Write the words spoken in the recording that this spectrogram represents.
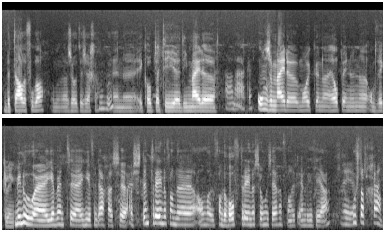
betaalde voetbal, om het maar zo te zeggen. Mm -hmm. En uh, ik hoop dat die, uh, die meiden, Aanhaken. onze meiden, mooi kunnen helpen in hun uh, ontwikkeling. Milou, jij bent hier vandaag als assistenttrainer van de, van de hoofdtrainer, zullen we zeggen, van het NVVA. Ja, ja. Hoe is dat gegaan?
